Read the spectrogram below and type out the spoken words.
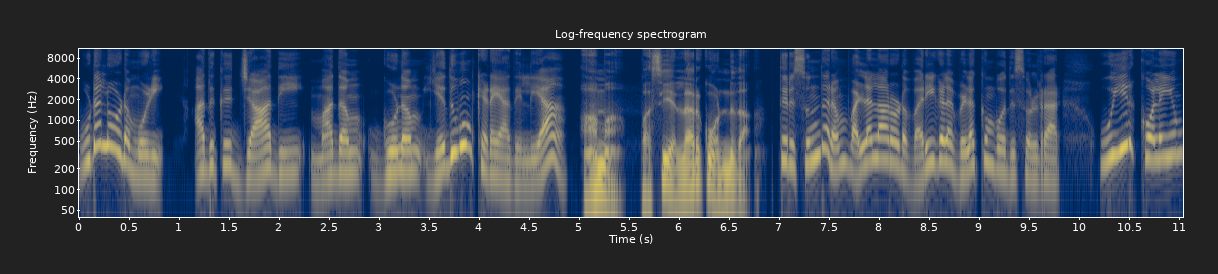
உடலோட மொழி. அதுக்கு ஜாதி மதம் குணம் எதுவும் கிடையாது இல்லையா? ஆமா பசி எல்லாருக்கும் ஒண்ணுதான். திரு சுந்தரம் வள்ளலாரோட வரிகளை விளக்கும்போது சொல்றார் உயிர் கொலையும்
